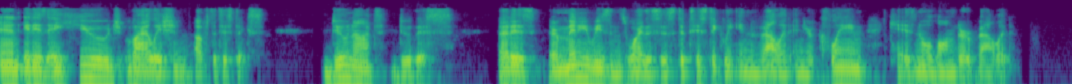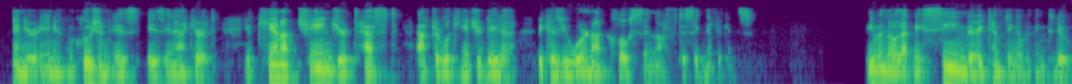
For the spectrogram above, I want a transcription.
And it is a huge violation of statistics. Do not do this. That is, there are many reasons why this is statistically invalid and your claim is no longer valid and your and your conclusion is is inaccurate. You cannot change your test after looking at your data because you were not close enough to significance. Even though that may seem very tempting of a thing to do.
